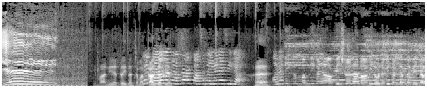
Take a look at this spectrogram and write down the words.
ये। हिमानी ने तो एकदम चमत्कार कर दिया। है मम्मी का यहाँ फेशियल है मामी लोगों ने भी कर लिया अपना फेशियल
